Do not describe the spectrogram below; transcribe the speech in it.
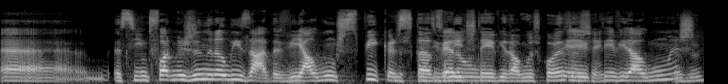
Uh, assim, de forma generalizada. Vi alguns speakers Nos Estados que tiveram... Unidos tem havido algumas coisas, tem, sim. Tem havido algumas, uhum.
